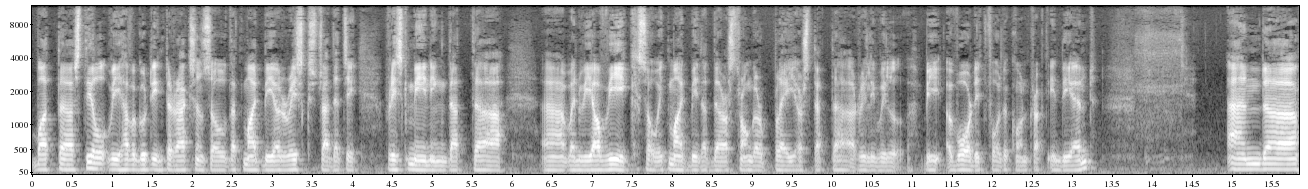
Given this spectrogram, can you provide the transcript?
but still we have a good interaction, so that might be a risk strategy. Risk meaning that when we are weak, so it might be that there are stronger players that really will be awarded for the contract in the end uh,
